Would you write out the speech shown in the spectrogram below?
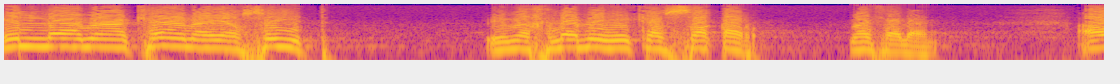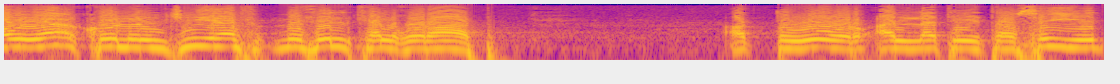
إلا ما كان يصيد بمخلبه كالصقر مثلا أو يأكل الجيف مثل كالغراب الطيور التي تصيد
